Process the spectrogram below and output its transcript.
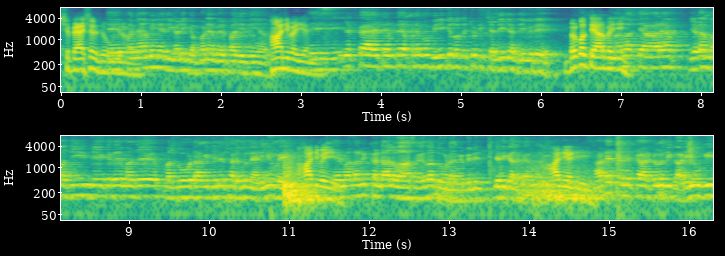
ਸਪੈਸ਼ਲ ਜੋ ਤੇ 5 ਮਹੀਨੇ ਦੀ ਗਾੜੀ ਗੱਬਣ ਆ ਮੇਰੇ ਭਾਜੀ ਦੀਆਂ। ਹਾਂਜੀ ਬਾਈ ਤੇ ਹਾਂਜੀ। ਇੱਕ ਆਈਟਮ ਤੇ ਆਪਣੇ ਕੋਲ 20 ਕਿਲੋ ਤੇ ਝੋਟੀ ਚੱਲੀ ਜਾਂਦੀ ਵੀਰੇ। ਬਿਲਕੁਲ ਤਿਆਰ ਬਾਈ ਜੀ। ਮਤਲਬ ਤਿਆਰ ਆ ਜਿਹੜਾ ਮਰਜ਼ੀ ਜੇ ਕਿਤੇ ਮੰਜੇ ਮ ਦੋ ਡੰਗ ਜਿਹਨੇ ਸਾਡੇ ਕੋਲ ਲੈਣੀ ਹੋਵੇ ਹਾਂਜੀ ਬਾਈ ਤੇ ਜੀ ਮਤਲਬ ਵੀ ਕੰਡਾ ਲਵਾ ਸਕਦਾ ਦੋ ਡੰਗ ਵੀਰੇ ਜਿਹੜੀ ਗੱਲ ਕਰਨ ਵਾਲੀ। ਹਾਂਜੀ ਹਾਂਜੀ। ਸਾਢੇ ਤਿੰਨ 4 ਕਿਲੋ ਦੀ ਗਾੜੀ ਹੋਊਗੀ।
